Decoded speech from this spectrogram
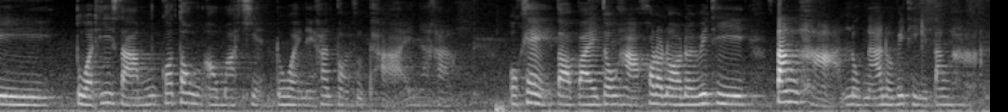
มีตัวที่ซ้ำก็ต้องเอามาเขียนด้วยในขั้นตอนสุดท้ายนะคะ โอเค ต่อไปจงหาคอรนอโดยวิธีตั้งหารลูกนะ โดยวิธีตั้งหาร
